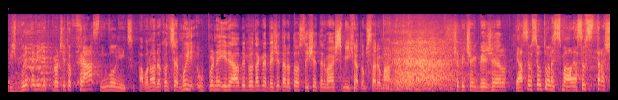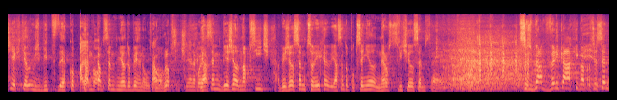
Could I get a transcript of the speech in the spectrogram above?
Když budete vědět, proč je to krásný, uvolňující. A ono dokonce, můj úplný ideál by byl takhle běžet a do toho slyšet ten váš smích na tom staromáku že by člověk běžel. Já jsem se u toho nesmál, já jsem strašně chtěl už být jako a tam, jako, kam jsem měl doběhnout. A no. uhlopříčně? Nebo já jak? jsem běžel napříč a běžel jsem co nejchyl, já jsem to podcenil, nerozcvičil jsem se. Což byla veliká chyba, protože jsem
